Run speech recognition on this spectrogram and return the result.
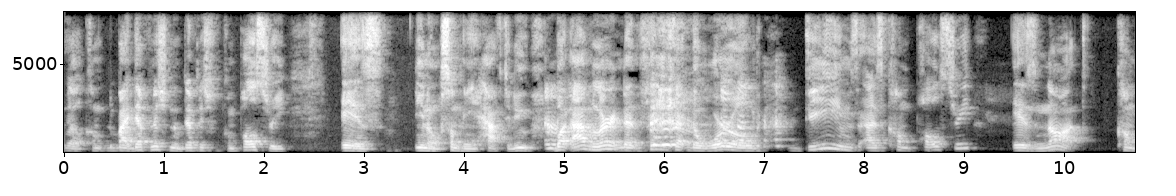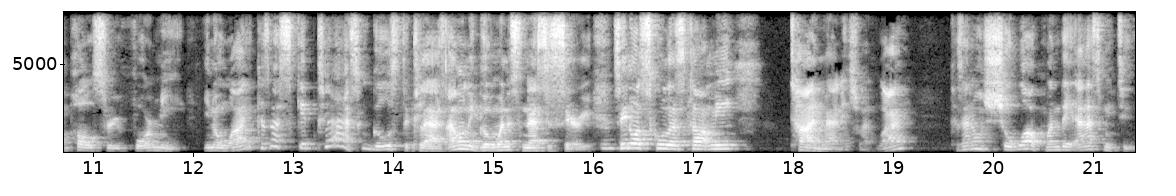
well, com- by definition of definition of compulsory, is you know something you have to do. Uh-huh. But I've learned that things that the world deems as compulsory is not compulsory for me. You know why? Because I skip class. Who goes to class? I only go when it's necessary. So you know what school has taught me? Time management. Why? Because I don't show up when they ask me to.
